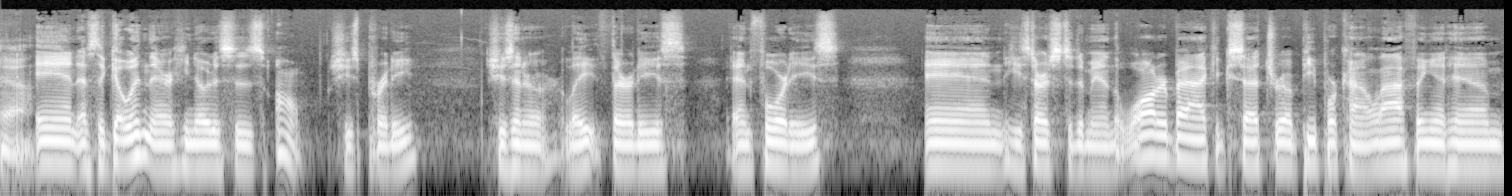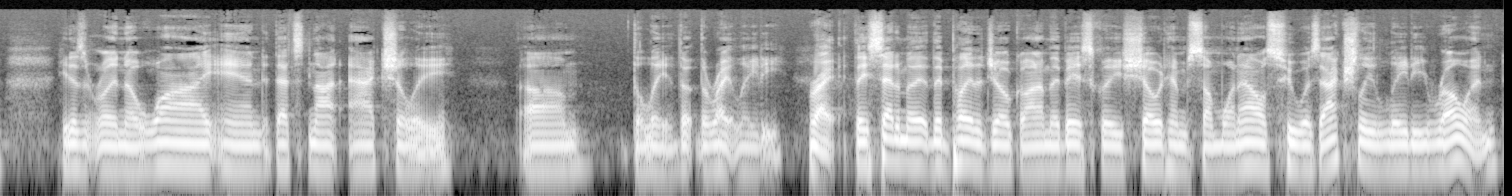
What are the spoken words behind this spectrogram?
Yeah. And as they go in there, he notices, oh, she's pretty. She's in her late 30s and 40s. And he starts to demand the water back, etc. People are kind of laughing at him. He doesn't really know why, and that's not actually um, the, la- the the right lady. Right. They said him. They played a joke on him. They basically showed him someone else who was actually Lady Rowan.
